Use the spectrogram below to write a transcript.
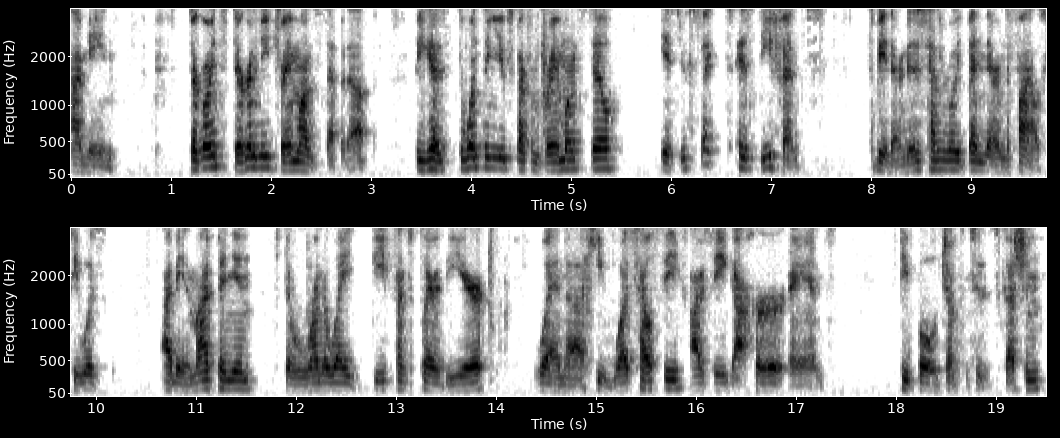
I mean, they're going to they're going to need Draymond to step it up because the one thing you expect from Draymond still is you expect his defense to be there, and it just hasn't really been there in the finals. He was, I mean, in my opinion, the runaway defense player of the year when uh, he was healthy. Obviously, he got hurt and people jumped into the discussion.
